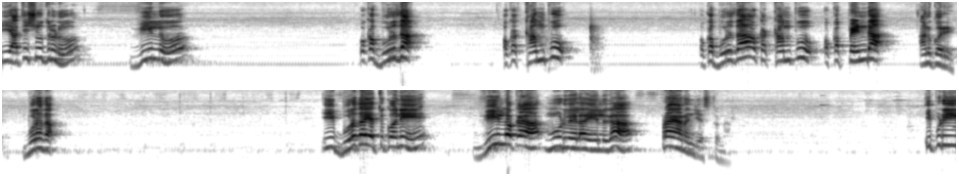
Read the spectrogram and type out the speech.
ఈ అతిశూద్రుడు వీళ్ళు ఒక బురద ఒక కంపు ఒక బురద ఒక కంపు ఒక పెండ అనుకోర్రి. బురద. ఈ బురద ఎత్తుకొని వీళ్ళొక మూడు వేల ఏళ్ళుగా ప్రయాణం చేస్తున్నారు. ఇప్పుడు ఈ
